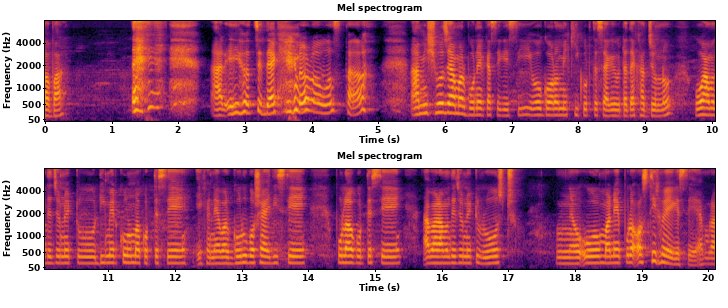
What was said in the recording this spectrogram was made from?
বাবা। আর এই হচ্ছে দেখেন ওর অবস্থা। আমি সোজা আমার বোনের কাছে গেছি, ও গরমে কি করতেছে আগে ওটা দেখার জন্য। ও আমাদের জন্য একটু ডিমের কোরমা করতেছে, এখানে আবার গরু বসায় দিচ্ছে পোলাও করতেছে, আবার আমাদের জন্য একটু রোস্ট ও মানে পুরো অস্থির হয়ে গেছে। আমরা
